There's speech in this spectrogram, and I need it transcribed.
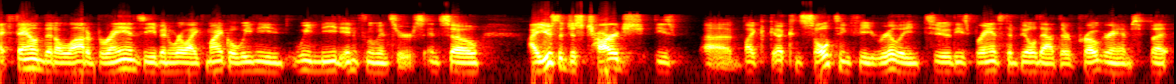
I found that a lot of brands even were like, Michael, we need we need influencers, and so I used to just charge these uh, like a consulting fee really to these brands to build out their programs, but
